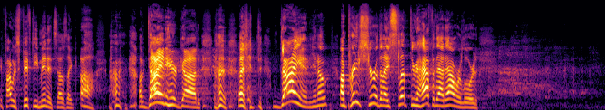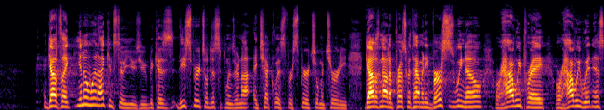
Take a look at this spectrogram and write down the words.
if I was 50 minutes, I was like, oh, I'm, I'm dying here, God. I'm dying, you know? I'm pretty sure that I slept through half of that hour, Lord. And God's like, you know what? I can still use you because these spiritual disciplines are not a checklist for spiritual maturity. God is not impressed with how many verses we know or how we pray or how we witness.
